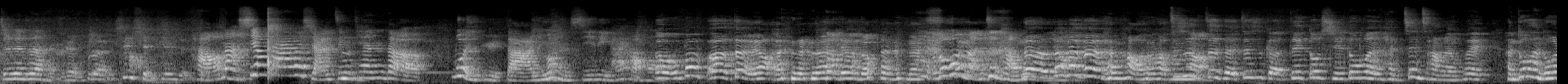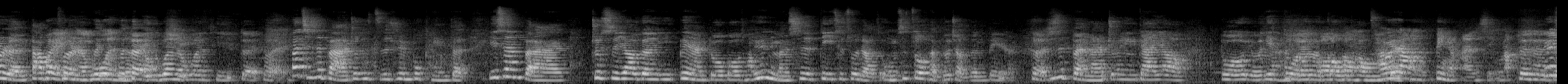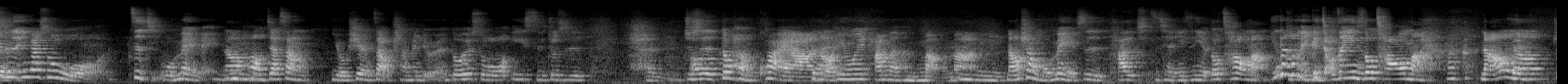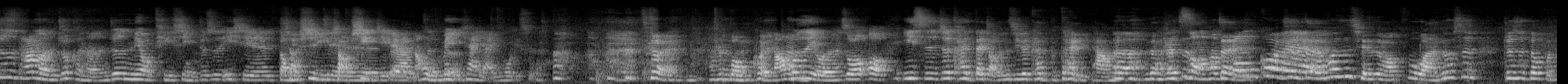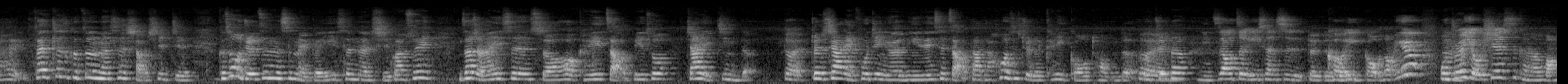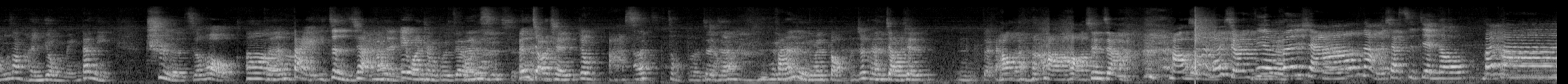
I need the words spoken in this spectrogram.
真真真的很认真，谢谢谢谢。好，那希望大家会喜欢今天的。问与答有没有很犀利？还好哈。呃不呃对没 有很多问，我都问蛮正常的。对对对，很好很好，就是这个这是个这都其实都问很正常人会很多很多人大部分人会会对疑问的问题对。对。那其实本来就是资讯不平等，医生本来就是要跟病人多沟通，因为你们是第一次做矫正，我们是做很多矫正病人。对。其实本来就应该要多有点很多的沟通，才会让病人安心嘛。对对对。因为其实应该说我。自己，我妹妹，然后加上有些人在我下面留言，都会说意思就是很，就是都很快啊，然后因为他们很忙嘛，然后像我妹也是，她之前医生也都超忙，应该说每个矫正医师都超忙，然后呢，就是他们就可能就是没有提醒，就是一些东西小细节啊，然后我妹现在牙龈萎缩，对，他是崩溃，然后或者有人说哦，医师就开始戴矫正器就开始不代理他们，我觉得这种很崩溃，对对，或是钱怎么付完都是。就是都不太，在这个真的是小细节，可是我觉得真的是每个医生的习惯，所以你知道矫正医生的时候可以找，比如说家里近的，对，就是家里附近，的你那次找到他，或者是觉得可以沟通的，我觉得你知道这个医生是可以沟通，因为我觉得有些是可能网络上很有名，但你去了之后，可能带一阵子下来，发现哎完全不是这样子，那你交钱就啊，怎么不能讲，反正你们懂，就可能交钱。嗯，对，好，好好，先这样，好，希望你们喜欢今天的分享，那我们下次见喽，拜拜。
